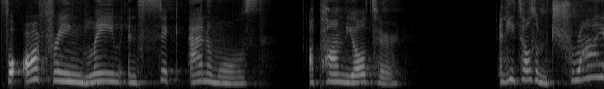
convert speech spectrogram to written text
for offering lame and sick animals upon the altar. And he tells him, Try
